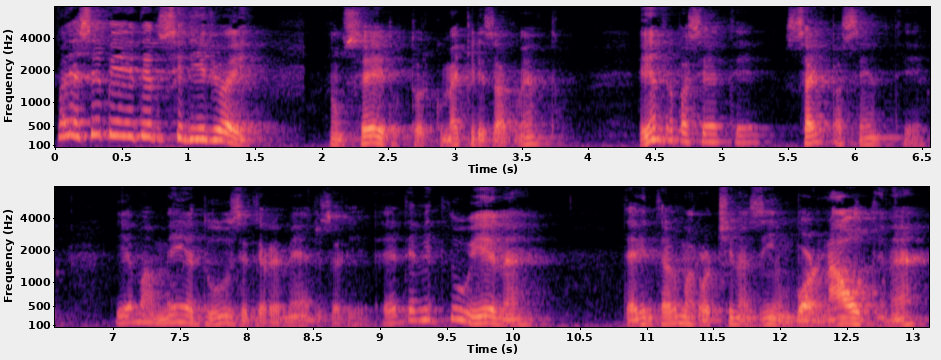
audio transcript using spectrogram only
Mas é sempre desse nível aí. Não sei, doutor, como é que eles aguentam? Entra paciente, sai paciente E é uma meia dúzia de remédios ali. É, deve doer, né? Deve entrar numa rotinazinha, um burnout, né?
